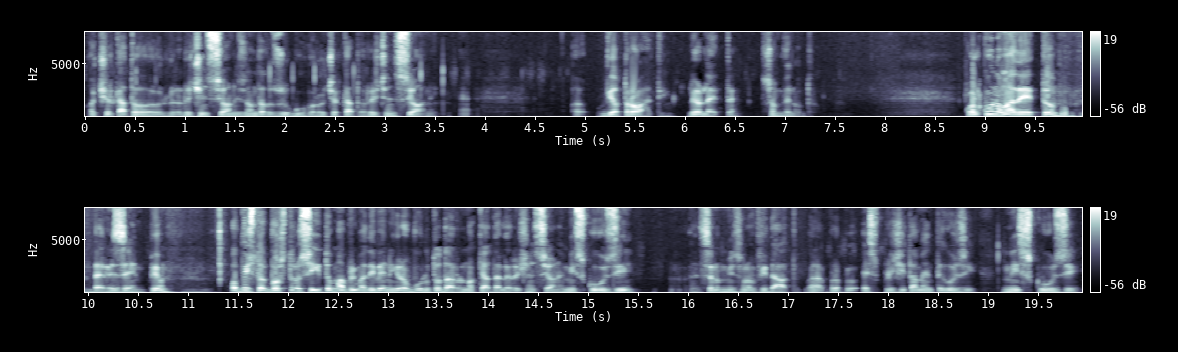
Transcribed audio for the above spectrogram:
ho cercato recensioni, sono andato su Google, ho cercato recensioni, eh, vi ho trovati, le ho lette, sono venuto. Qualcuno mi ha detto, per esempio, ho visto il vostro sito, ma prima di venire ho voluto dare un'occhiata alle recensioni. Mi scusi se non mi sono fidato. Guarda, proprio esplicitamente così. Mi scusi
